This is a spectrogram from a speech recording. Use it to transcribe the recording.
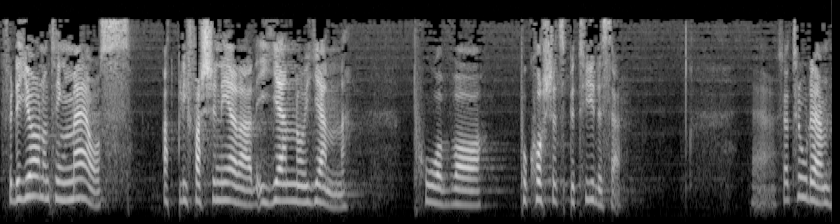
För det gör någonting med oss att bli fascinerad igen och igen på, vad, på korsets betydelse. Eh, så jag tror det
